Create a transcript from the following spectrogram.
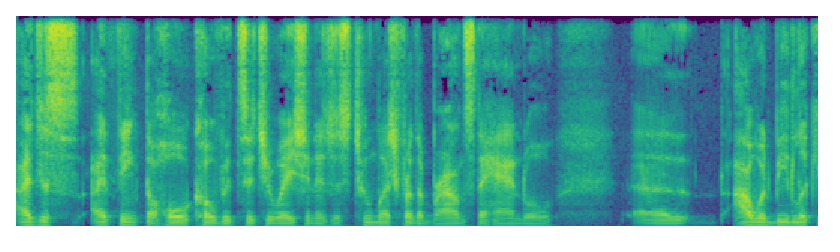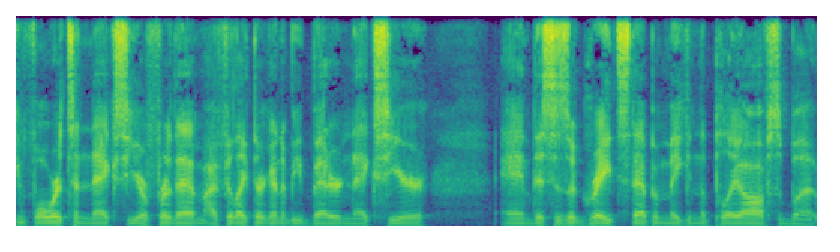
I just I think the whole COVID situation is just too much for the Browns to handle. Uh, I would be looking forward to next year for them. I feel like they're going to be better next year, and this is a great step in making the playoffs. But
